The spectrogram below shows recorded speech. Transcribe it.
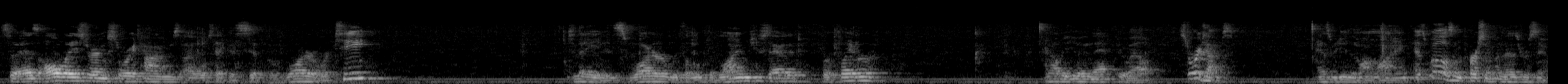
So as always during story times, I will take a sip of water or tea. Today it is water with a little bit of lime juice added for flavor. And I'll be doing that throughout story times as we do them online, as well as in person when those resume.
